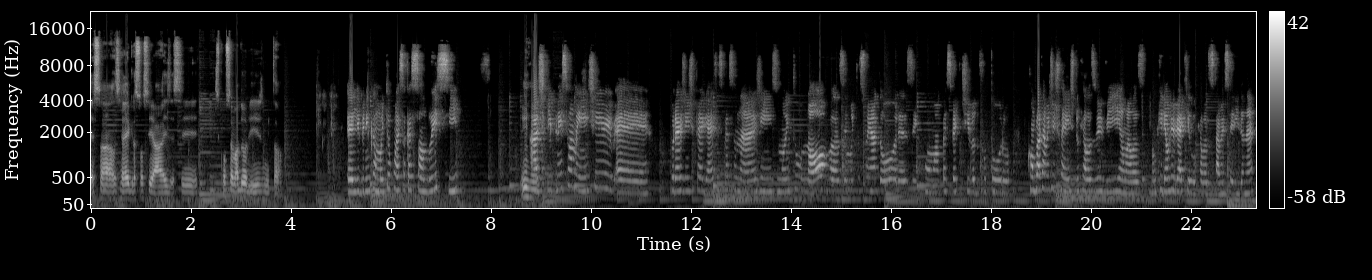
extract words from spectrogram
essas regras sociais, esse, esse conservadorismo e tal. Ele brinca muito com essa questão do e se. Uhum. Acho que principalmente é, por a gente pegar esses personagens muito novas e muito sonhadoras e com uma perspectiva do futuro completamente diferente do que elas viviam, elas não queriam viver aquilo que elas estavam inseridas, né?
